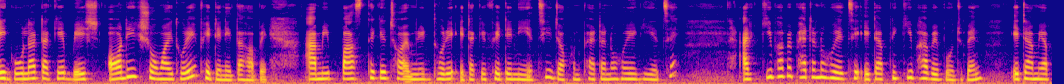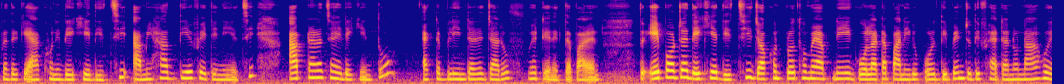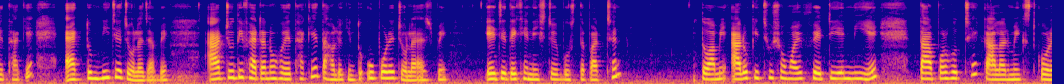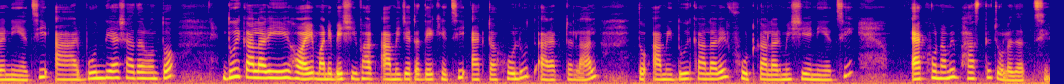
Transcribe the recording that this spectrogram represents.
এই গোলাটাকে বেশ অনেক সময় ধরে ফেটে নিতে হবে। আমি পাঁচ থেকে ছয় মিনিট ধরে এটাকে ফেটে নিয়েছি যখন ফেটানো হয়ে গিয়েছে। আর কীভাবে ফেটানো হয়েছে এটা আপনি কীভাবে বুঝবেন? এটা আমি আপনাদেরকে এখনই দেখিয়ে দিচ্ছি। আমি হাত দিয়ে ফেটে নিয়েছি। আপনারা চাইলে কিন্তু একটা ব্লিন্ডারে জারু ফেটে নিতে পারেন। তো এই পর্যায়ে দেখিয়ে দিচ্ছি, যখন প্রথমে আপনি গোলাটা পানির উপর দিবেন, যদি ফ্যাটানো না হয়ে থাকে, একদম নিচে চলে যাবে। আর যদি ফ্যাটানো হয়ে থাকে, তাহলে কিন্তু উপরে চলে আসবে। এই যে দেখে নিশ্চয়ই বুঝতে পারছেন। তো আমি আরও কিছু সময় ফেটিয়ে নিয়ে, তারপর হচ্ছে কালার মিক্সড করে নিয়েছি। আর বুন্দিয়া সাধারণত দুই কালারই হয় মানে বেশিরভাগ আমি যেটা দেখেছি, একটা হলুদ আর একটা লাল। তো আমি দুই কালারের ফুড কালার মিশিয়ে নিয়েছি। এখন আমি ভাজতে চলে যাচ্ছি।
